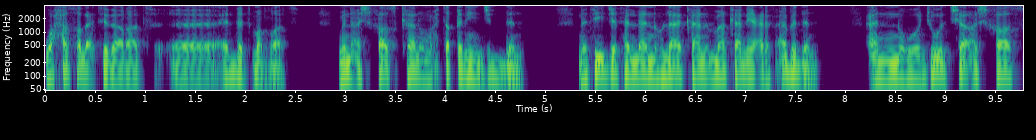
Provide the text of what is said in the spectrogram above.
وحصل اعتذارات عدة مرات. من أشخاص كانوا محتقنين جدا نتيجة لأنه لا كان ما كان يعرف ابدا عن وجود أشخاص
